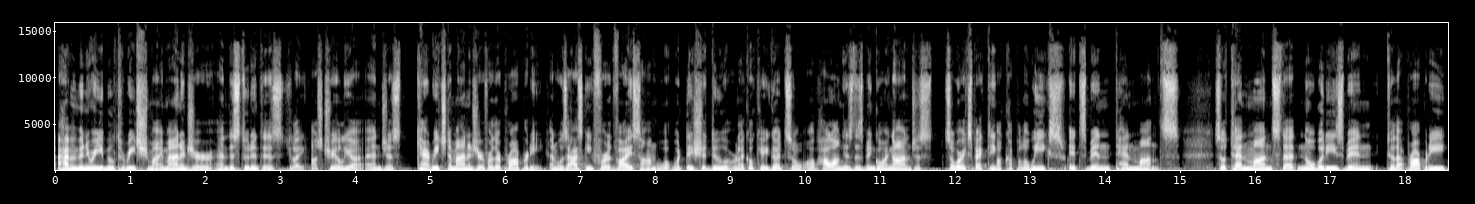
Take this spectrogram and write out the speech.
I haven't been able to reach my manager, and this student is like Australia and just can't reach the manager for their property and was asking for advice on what, what they should do. And we're like, okay, good. So, well, how long has this been going on? Just so we're expecting a couple of weeks. It's been 10 months. So 10 months that nobody's been to that property.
